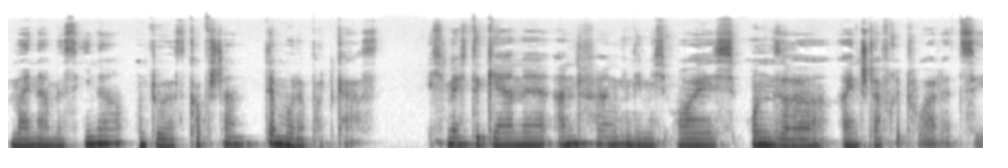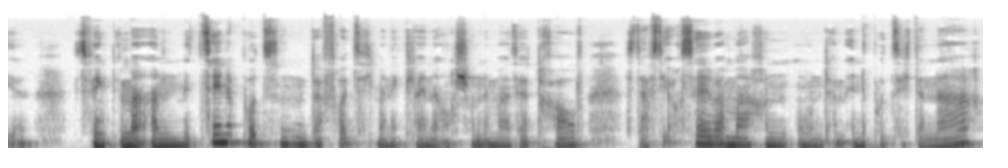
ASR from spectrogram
Mein Name ist Ina und du hörst Kopfstand, der Mutter Podcast. Ich möchte gerne anfangen, indem ich euch unsere Einschlafritual erzähle. Es fängt immer an mit Zähneputzen. Da freut sich meine Kleine auch schon immer sehr drauf. Das darf sie auch selber machen und am Ende putze ich danach.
